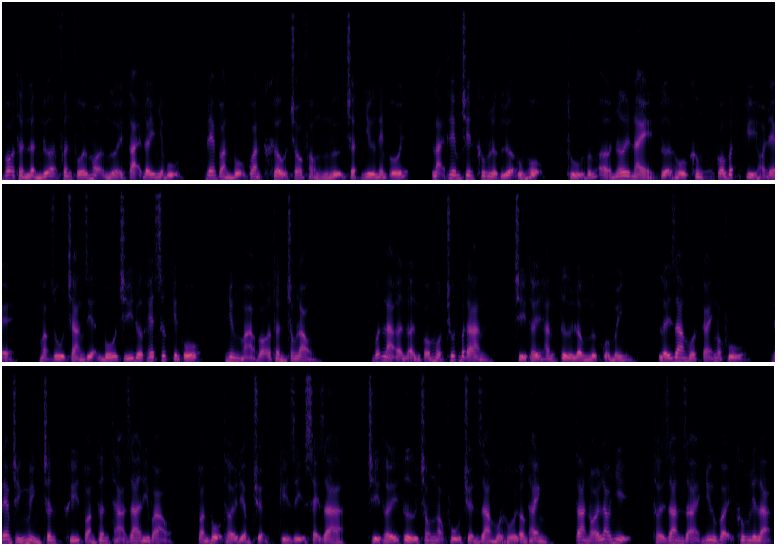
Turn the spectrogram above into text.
võ thần lần nữa phân phối mọi người tại đây nhiệm vụ đem toàn bộ quan khẩu cho phòng ngự chật như nêm tối, lại thêm trên không lực lượng ủng hộ, thủ vững ở nơi này tựa hồ không có bất kỳ hỏi đề, mặc dù tràng diện bố trí được hết sức kiên cố, nhưng mà võ thần trong lòng vẫn là ẩn ẩn có một chút bất an, chỉ thấy hắn từ lồng ngực của mình lấy ra một cái ngọc phủ đem chính mình chân khí toàn thân thả ra đi vào, toàn bộ thời điểm chuyện kỳ dị xảy ra, chỉ thấy từ trong ngọc phủ truyền ra một hồi âm thanh, ta nói lao nhị, thời gian dài như vậy không liên lạc,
